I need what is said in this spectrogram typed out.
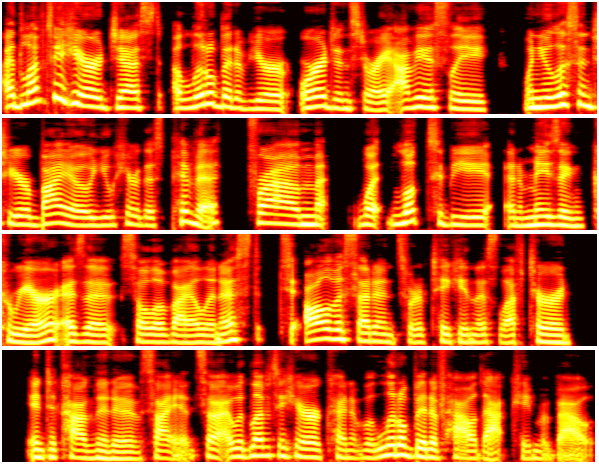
I'd love to hear just a little bit of your origin story. Obviously, when you listen to your bio, you hear this pivot from what looked to be an amazing career as a solo violinist to all of a sudden sort of taking this left turn into cognitive science. So I would love to hear kind of a little bit of how that came about.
